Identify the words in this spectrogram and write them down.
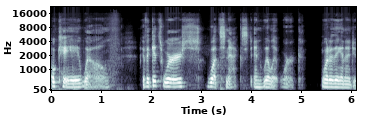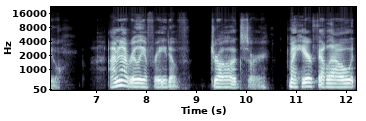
okay, well, if it gets worse, what's next? And will it work? What are they going to do? I'm not really afraid of drugs or my hair fell out.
